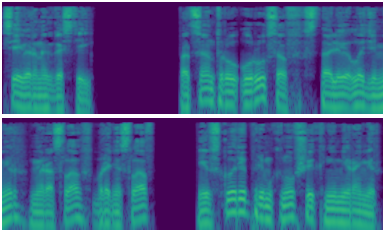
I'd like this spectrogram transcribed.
северных гостей. По центру у русов стали Владимир, Мирослав, Бронислав и вскоре примкнувший к ним Яромир.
